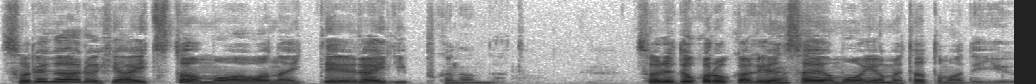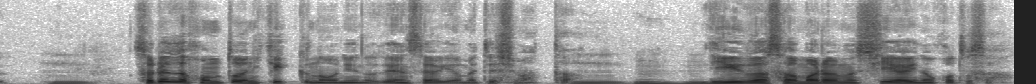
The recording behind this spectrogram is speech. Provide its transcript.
それがある日あいつとはもう会わないって偉い立腹なんだと。それどころか連載はもうやめたとまで言う。うんそれで本当にキックの鬼の連載をやめてしまった、理由は沢村の試合のことさ。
